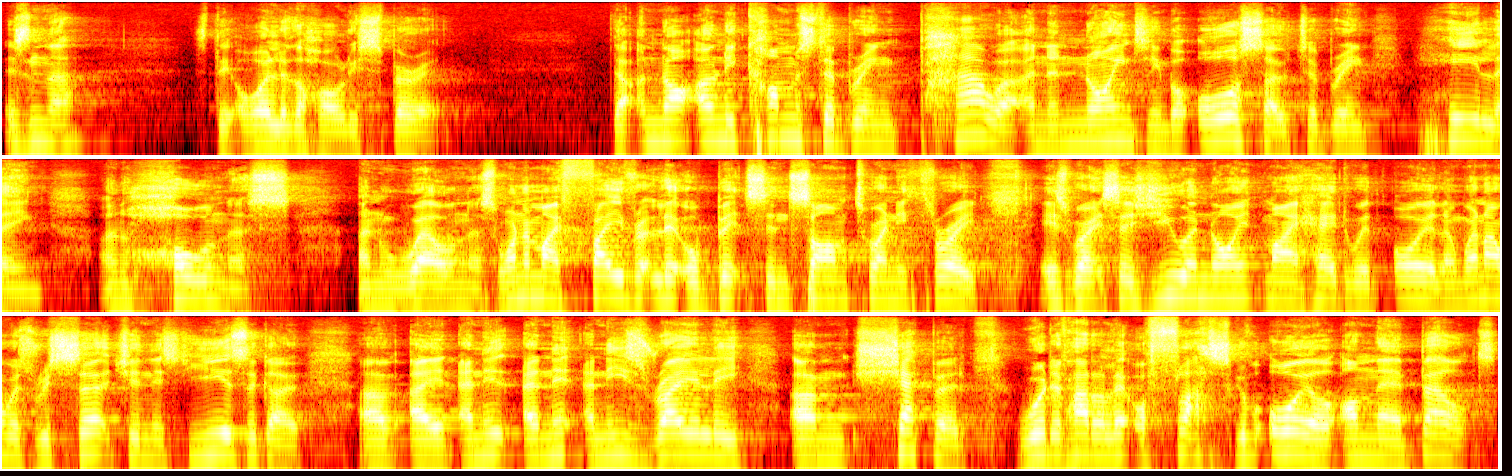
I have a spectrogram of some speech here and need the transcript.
isn't there? It's the oil of the Holy Spirit that not only comes to bring power and anointing, but also to bring healing and wholeness and wellness. One of my favorite little bits in Psalm 23 is where it says, You anoint my head with oil. And when I was researching this years ago, uh, an, an, an, Israeli um, shepherd would have had a little flask of oil on their belt.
